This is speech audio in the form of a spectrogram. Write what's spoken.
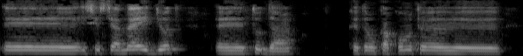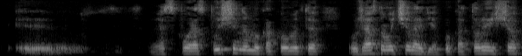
э, если она идет э, туда, к этому какому-то э, распущенному какому-то ужасному человеку, который еще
